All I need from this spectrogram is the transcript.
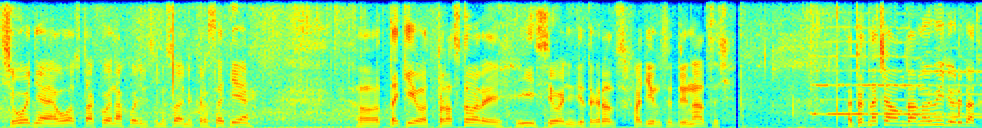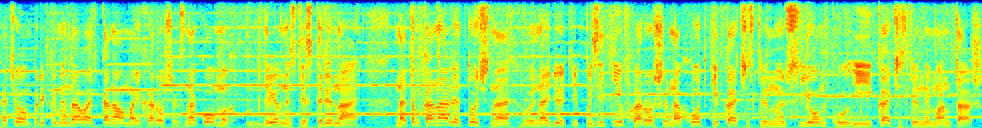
Сегодня вот в такой находимся мы с вами красоте. Вот такие вот просторы. И сегодня где-то градусов 11-12. А перед началом данного видео, ребят, хочу вам порекомендовать канал моих хороших знакомых «Древность и старина». На этом канале точно вы найдете позитив, хорошие находки, качественную съемку и качественный монтаж.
